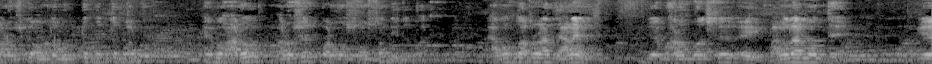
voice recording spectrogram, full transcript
মানুষকে অন্তর্ভুক্ত করতে পারব এবং আরও মানুষের কর্মসংস্থান দিতে পারব। এখন তো আপনারা জানেন যে ভারতবর্ষের এই বাংলার মধ্যে যে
